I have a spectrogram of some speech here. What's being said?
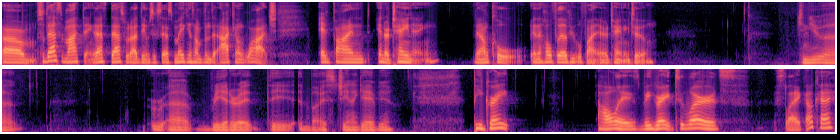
Um, so that's my thing. That's that's what I deem success: making something that I can watch and find entertaining. Then I'm cool, and hopefully other people find entertaining too. Can you uh, uh, reiterate the advice Gina gave you? be great. Always be great. Two words. It's like, okay.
